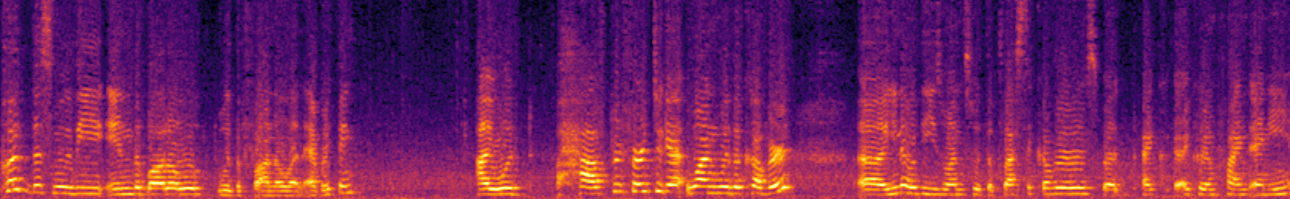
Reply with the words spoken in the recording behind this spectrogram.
put the smoothie in the bottle with the funnel and everything. I would have preferred to get one with a cover. Uh, you know these ones with the plastic covers, but I, I couldn't find any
